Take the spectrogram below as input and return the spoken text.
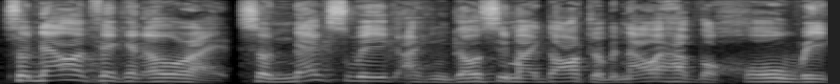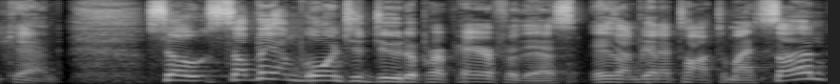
So now I'm thinking, oh, all right, so next week I can go see my doctor, but now I have the whole weekend. So something I'm going to do to prepare for this is I'm gonna talk to my son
